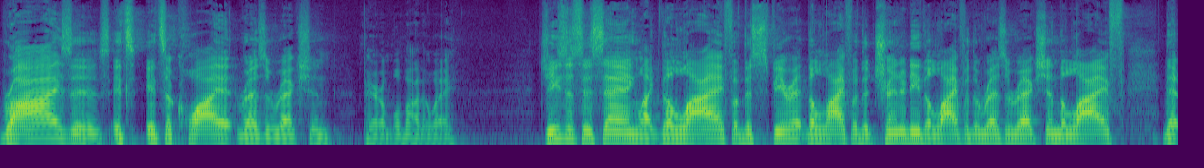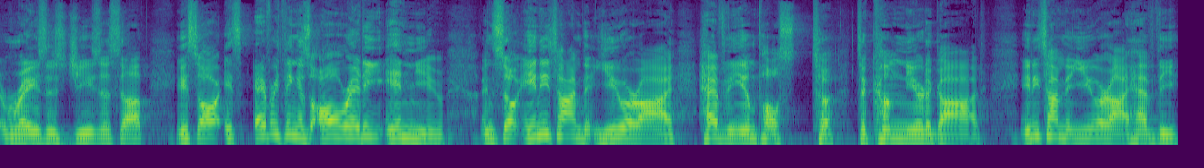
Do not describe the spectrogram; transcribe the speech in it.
Rises. It's, it's a quiet resurrection parable, by the way. Jesus is saying, like, the life of the Spirit, the life of the Trinity, the life of the resurrection, the life that raises Jesus up, it's, all, it's everything is already in you. And so, anytime that you or I have the impulse to, to come near to God, anytime that you or I have the,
